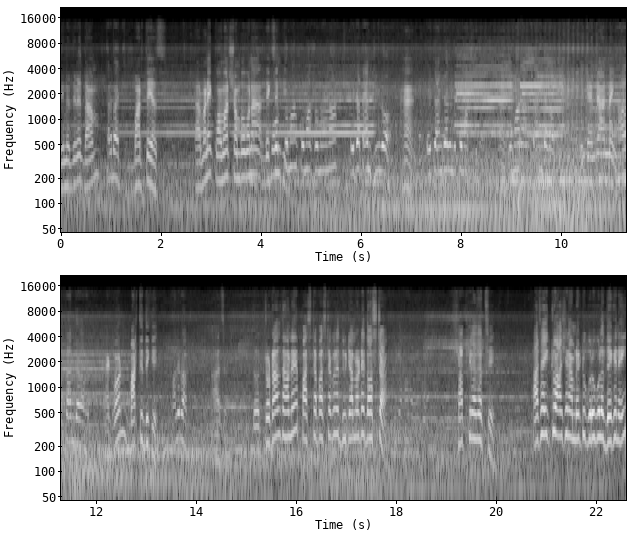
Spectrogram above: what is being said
দিনে দিনে দাম বাড়তে আছে। তার মানে কমার সম্ভাবনা দেখছেন কি? বর্তমান কমার সম্ভাবনা এটা টাইম ছিল। হ্যাঁ। এই টাইমটা কিন্তু কমার ছিল। হ্যাঁ। কমার আর টাইম দেখাবে এই টাইমটা আর নাই। আর টাইম দেখাবে এখন বাড়তির দিকে। খালি আচ্ছা। তো টোটাল তাহলে পাঁচটা পাঁচটা করে দুইটা লটে দশটা। সাতক্ষীরা যাচ্ছে। আচ্ছা একটু আসেন আমরা একটু গরুগুলো দেখে নেই।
